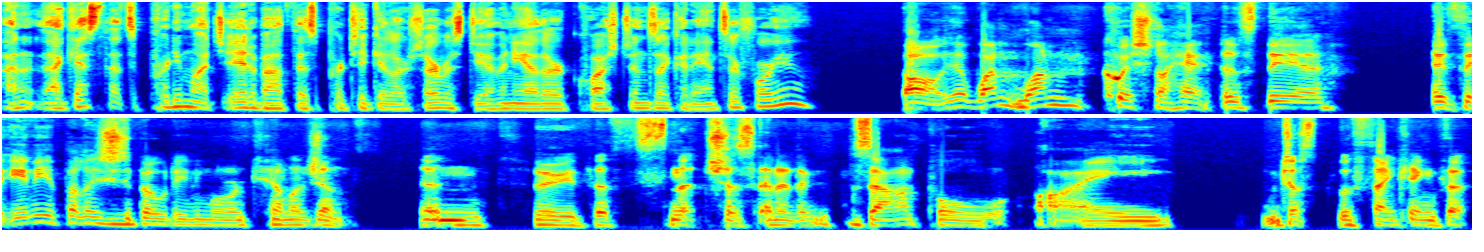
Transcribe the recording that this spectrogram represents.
I, I guess that's pretty much it about this particular service. Do you have any other questions I could answer for you? Oh yeah, one one question I had is there is there any ability to build any more intelligence into the snitches? And an example, I just was thinking that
